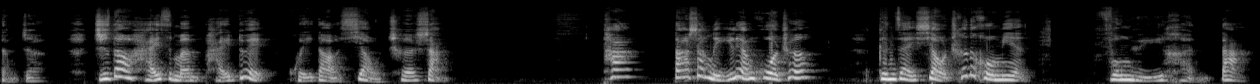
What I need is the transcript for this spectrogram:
等着，直到孩子们排队回到校车上。他搭上了一辆货车，跟在校车的后面。风雨很大。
